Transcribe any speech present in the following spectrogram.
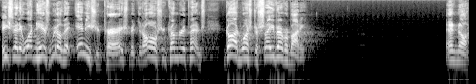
He said it wasn't his will that any should perish, but that all should come to repentance. God wants to save everybody. And, uh,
